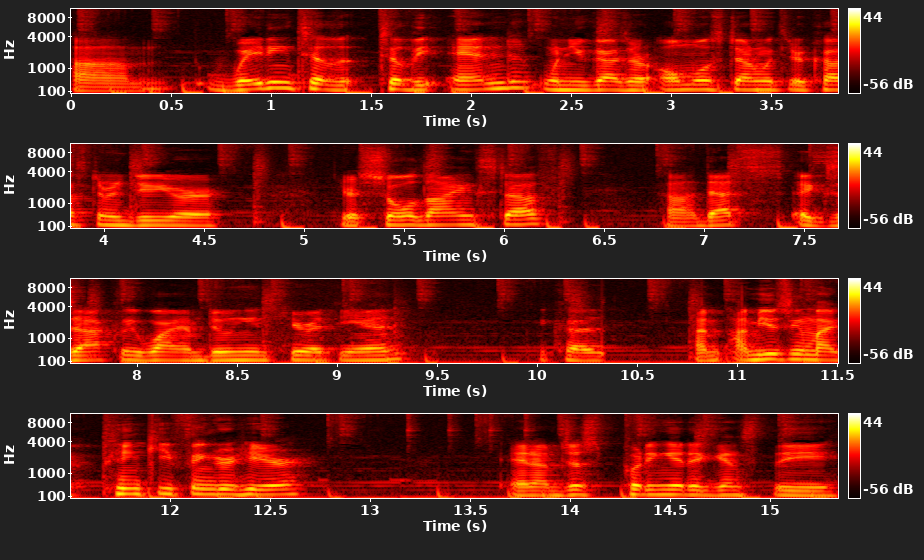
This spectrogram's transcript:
um, waiting till, till the end when you guys are almost done with your custom to do your, your sole dyeing stuff. Uh, that's exactly why I'm doing it here at the end because I'm, I'm using my pinky finger here and I'm just putting it against the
